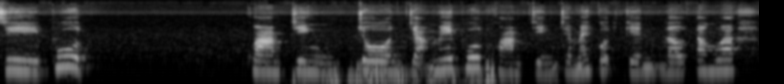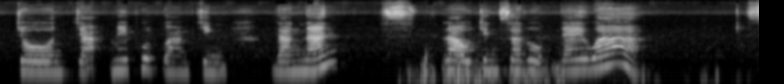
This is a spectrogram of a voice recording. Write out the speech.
C พูด ความจริง โจรจะไม่พูดความจริงใช่ไหมกฎเกณฑ์เราตั้งว่า โจรจะไม่พูดความจริง ดังนั้นเราจึงสรุปได้ว่า C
